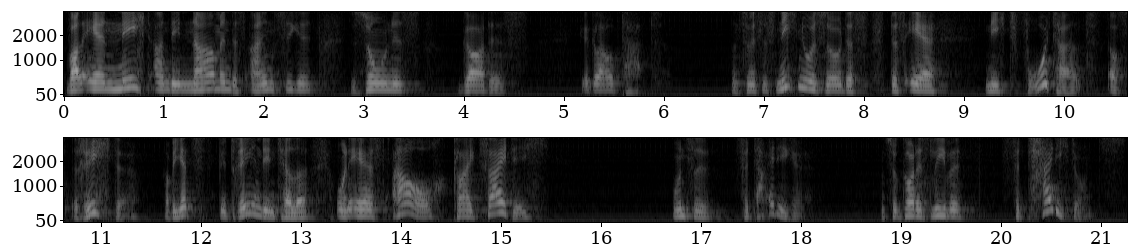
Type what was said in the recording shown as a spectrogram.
weil er nicht an den Namen des einzigen Sohnes Gottes geglaubt hat. Und so ist es nicht nur so, dass, dass er nicht verurteilt als Richter, aber jetzt, wir drehen den Teller und er ist auch gleichzeitig unser Verteidiger. Und so Gottes Liebe verteidigt uns.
